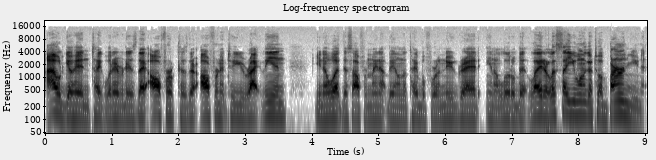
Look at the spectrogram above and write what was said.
I would go ahead and take whatever it is they offer because they're offering it to you right then. You know what? This offer may not be on the table for a new grad in a little bit later. Let's say you want to go to a burn unit.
